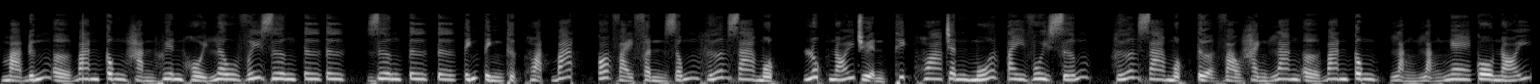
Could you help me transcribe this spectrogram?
mà đứng ở ban công hàn huyên hồi lâu với Dương Tư Tư. Dương Tư Tư tính tình thực hoạt bát, có vài phần giống hứa ra một, lúc nói chuyện thích hoa chân múa tay vui sướng, hứa ra một tựa vào hành lang ở ban công, lặng lặng nghe cô nói.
